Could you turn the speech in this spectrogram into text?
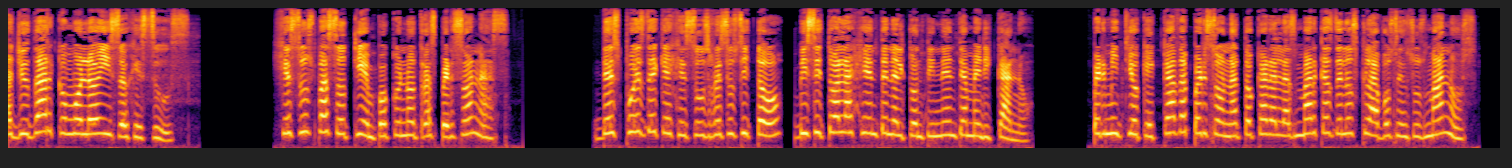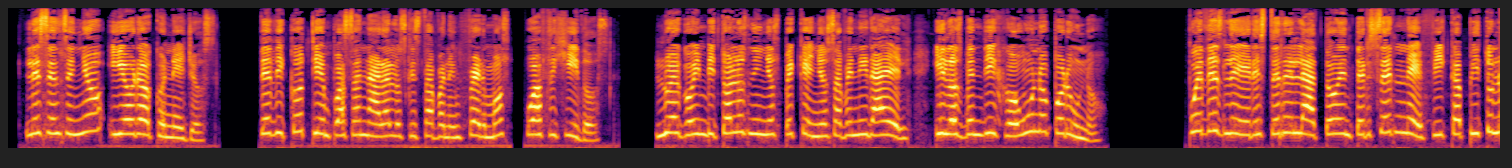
Ayudar como lo hizo Jesús. Jesús pasó tiempo con otras personas. Después de que Jesús resucitó, visitó a la gente en el continente americano. Permitió que cada persona tocara las marcas de los clavos en sus manos. Les enseñó y oró con ellos. Dedicó tiempo a sanar a los que estaban enfermos o afligidos. Luego invitó a los niños pequeños a venir a él y los bendijo uno por uno. Puedes leer este relato en Tercer Nefi, capítulo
